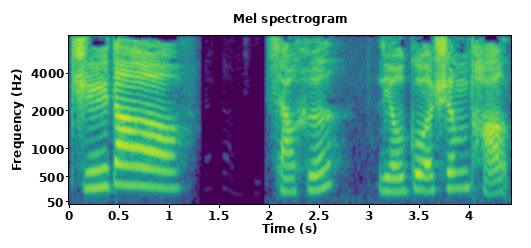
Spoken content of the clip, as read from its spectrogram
直到。小河流过身旁。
